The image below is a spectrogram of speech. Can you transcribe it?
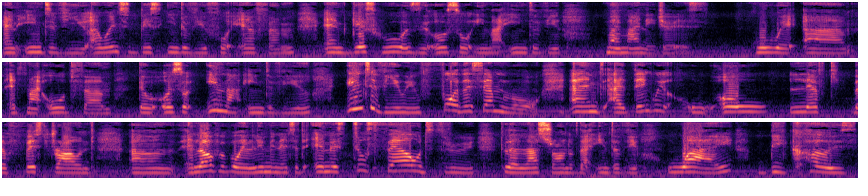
an interview. I went to this interview for fm and guess who was also in that interview? My managers who were um, at my old firm they were also in that interview interviewing for the same role. And i think we all left the first round um, a lot of people were eliminated and they still sailed through to the last round of that interview. Why? Because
